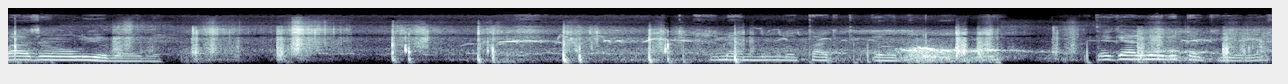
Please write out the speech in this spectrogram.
Bazen oluyor böyle. Hemen bunu da taktık. Tekerleri takıyoruz.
